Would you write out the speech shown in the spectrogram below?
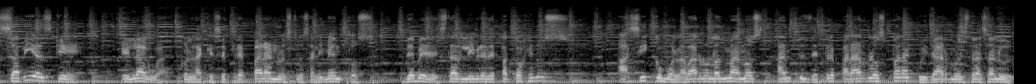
¿Sabías que el agua con la que se preparan nuestros alimentos debe de estar libre de patógenos? Así como lavarnos las manos antes de prepararlos para cuidar nuestra salud.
